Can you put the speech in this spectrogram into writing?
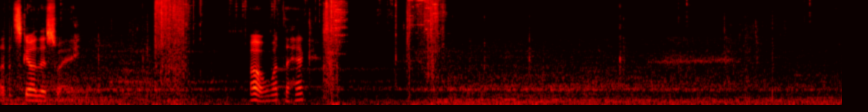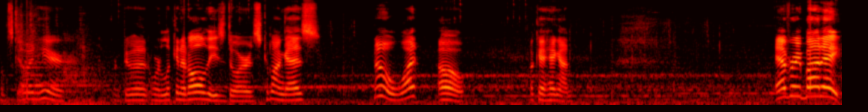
Let's go this way. Oh, what the heck? Let's go in here. We're doing we're looking at all these doors. Come on, guys. No, what? Oh. Okay, hang on. Everybody!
